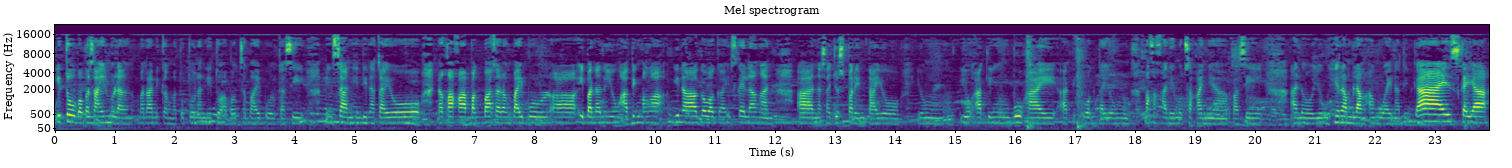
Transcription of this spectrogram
ito, babasahin mo lang. Marami kang matutunan dito about sa Bible kasi minsan hindi na tayo nakakapagbasa ng Bible. ah, iba na yung ating mga ginagawa guys. Kailangan ah, nasa Diyos pa rin tayo yung, yung ating buhay at huwag tayong makakalimot sa Kanya kasi ano, yung hiram lang ang buhay natin guys. Kaya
